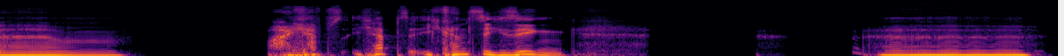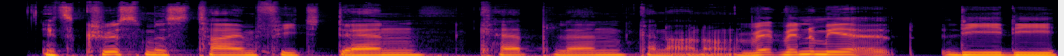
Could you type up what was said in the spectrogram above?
Ähm, oh, ich hab's, ich hab's, ich kann's nicht singen. Äh, It's Christmas Time, Feed Dan, Kaplan, keine Ahnung. wenn, wenn du mir die, die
